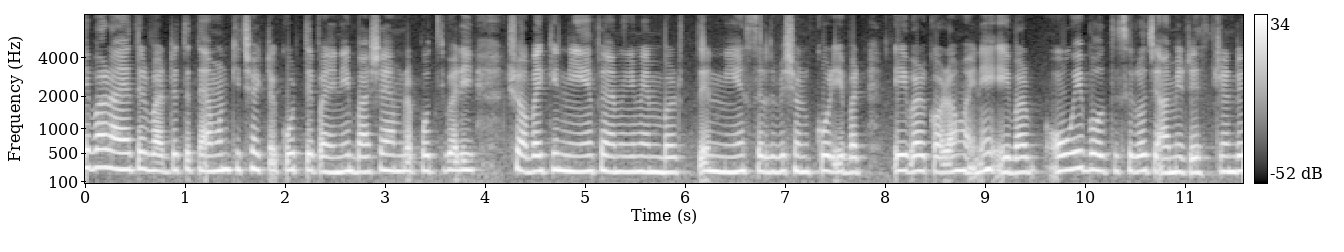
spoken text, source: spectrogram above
এবার আয়াতের বার্থডেতে তেমন কিছু একটা করতে পারিনি। বাসায় আমরা প্রতিবারই সবাইকে নিয়ে ফ্যামিলি মেম্বারদের নিয়ে সেলিব্রেশন করি বাট এইবার করা হয়নি। এবার ওই বলতেছিল যে, আমি রেস্টুরেন্টে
